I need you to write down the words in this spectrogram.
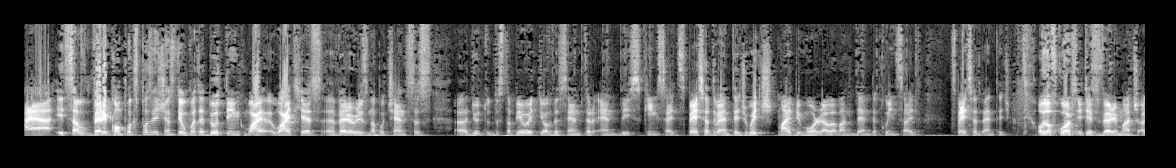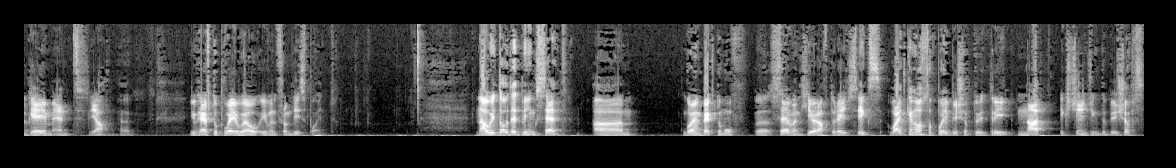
uh, it's a very complex position still, but I do think White has uh, very reasonable chances uh, due to the stability of the center and this king side space advantage, which might be more relevant than the queen side space advantage. Although, of course, it is very much a game, and yeah, uh, you have to play well even from this point. Now, with all that being said, um, going back to move uh, 7 here after h6, White can also play bishop to e3, not exchanging the bishops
